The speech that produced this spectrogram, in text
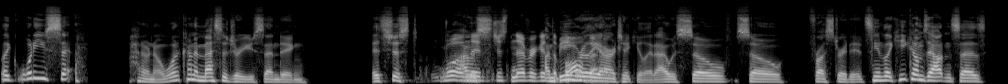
like what do you say? I don't know. What kind of message are you sending? It's just Well, I was- just never get I'm the being really back. inarticulate. I was so so frustrated. It seems like he comes out and says,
